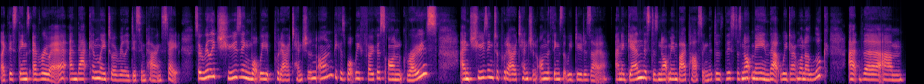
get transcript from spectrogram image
like this thing's everywhere. And that can can lead to a really disempowering state. So, really choosing what we put our attention on, because what we focus on grows, and choosing to put our attention on the things that we do desire. And again, this does not mean bypassing. This does not mean that we don't want to look at the um,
